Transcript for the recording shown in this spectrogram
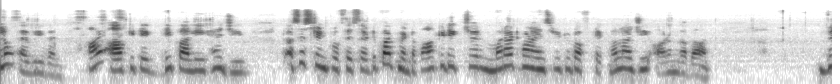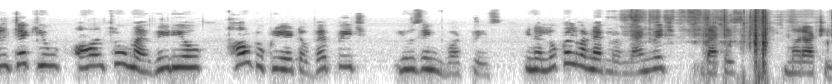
Hello everyone. I, architect Deepali Hajiv, Assistant Professor, Department of Architecture, Marathwada Institute of Technology, Aurangabad, will take you all through my video how to create a web page using WordPress in a local vernacular language that is Marathi.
